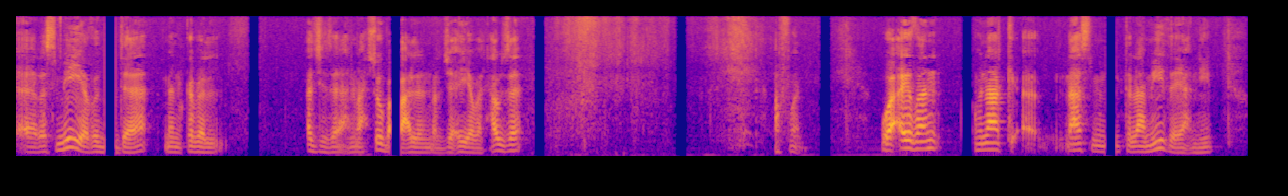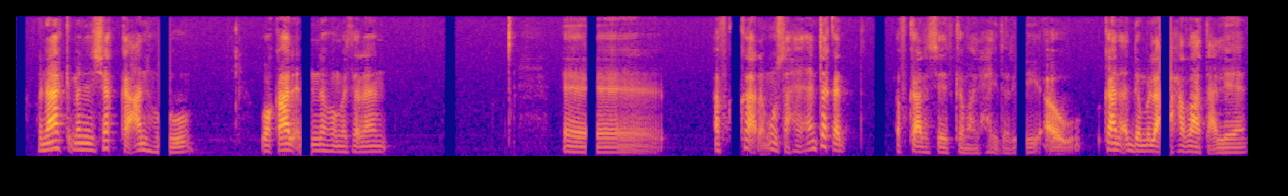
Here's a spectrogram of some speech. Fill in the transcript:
آه، رسمية ضده من قبل أجهزة يعني محسوبة على المرجعية والحوزة. عفوا. وأيضا هناك آه، ناس من تلاميذه يعني هناك من انشق عنه وقال إنه مثلا آه، أفكاره مو صحيحة انتقد أفكار السيد كمال الحيدري أو كان عنده ملاحظات عليه.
